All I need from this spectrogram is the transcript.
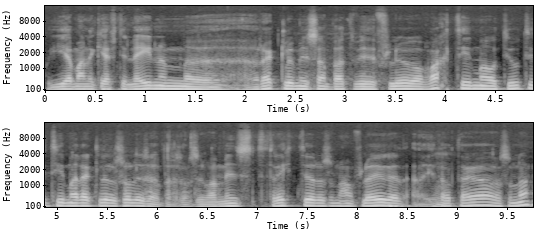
og ég man ekki eftir neinum uh, reglum í samband við flug á vakttíma og djútitíma reglur og svoleiðis, bara svona sem var minnst þreyttur og svona hann flög í þá daga og svona.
